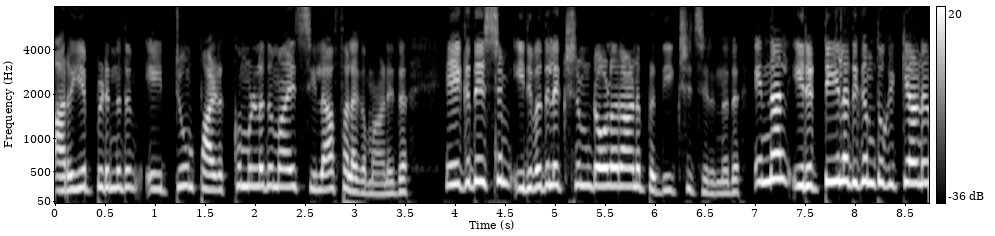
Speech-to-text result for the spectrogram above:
അറിയപ്പെടുന്നതും ഏറ്റവും പഴക്കമുള്ളതുമായ ശിലാഫലകമാണിത്. ഏകദേശം ഇരുപത് ലക്ഷം ഡോളറാണ് പ്രതീക്ഷിച്ചിരുന്നത്. എന്നാൽ ഇരട്ടിയിലധികം തുകയ്ക്കാണ്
